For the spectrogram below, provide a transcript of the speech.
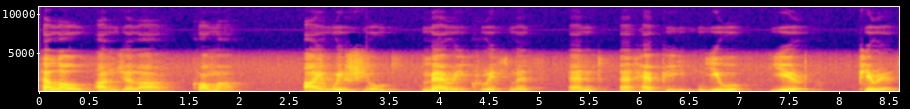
Hello Angela, comma. I wish you Merry Christmas and a Happy New Year. Period.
